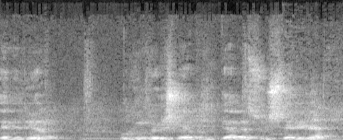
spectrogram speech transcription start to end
deniliyor. Bugün görüşme yapıldık devlet su işleriyle.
